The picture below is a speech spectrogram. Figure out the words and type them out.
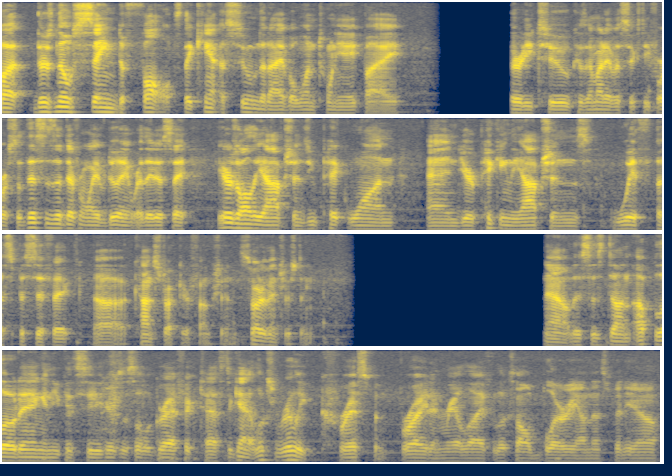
but there's no sane defaults. They can't assume that I have a 128 by 32 because I might have a 64. So this is a different way of doing it where they just say, here's all the options. You pick one, and you're picking the options with a specific uh, constructor function. Sort of interesting. Now this is done uploading and you can see here's this little graphic test. Again, it looks really crisp and bright in real life. It looks all blurry on this video.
